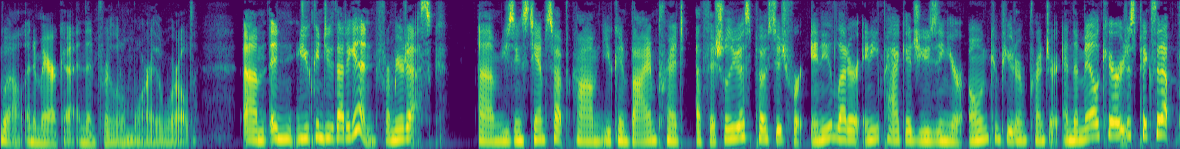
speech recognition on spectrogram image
Well, in America, and then for a little more the world. Um, and you can do that again from your desk. Um, using stamps.com, you can buy and print official U.S. postage for any letter, any package using your own computer and printer, and the mail carrier just picks it up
